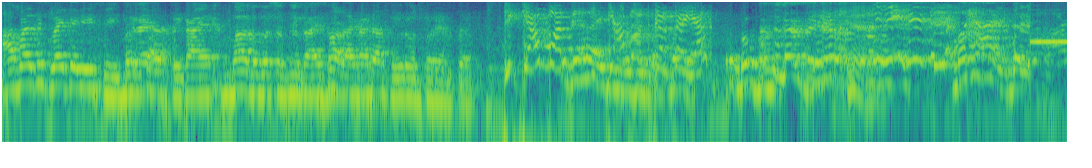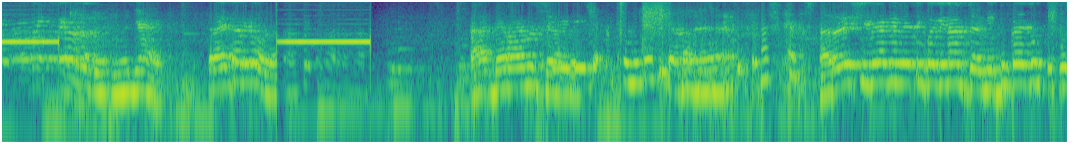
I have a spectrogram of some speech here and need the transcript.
आम्हाला दिसलाय त्या दिवशी फिरायला काय माग बसवतोय काय सोडा काय जातोय रोड पर्यंत क्या बात क्या बात करते हैं यार? मग कसं जातोय म्हणजे आहे म्हणजे आहे रायटर एवढं हा, बेर आहे मस्त. अरे शिव्या बिव्या ती बघीन आमच्या मी तू काय करतो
